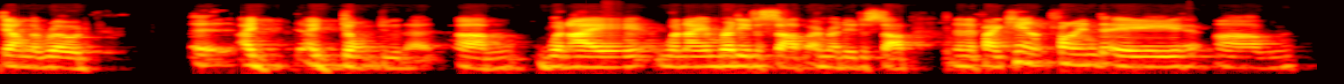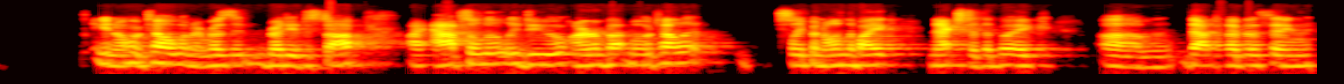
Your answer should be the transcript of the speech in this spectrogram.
down the road. Uh, I, I don't do that. Um, when I when I am ready to stop, I'm ready to stop. And if I can't find a um, you know hotel when I'm ready to stop, I absolutely do iron butt motel it, sleeping on the bike, next to the bike, um, that type of thing.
